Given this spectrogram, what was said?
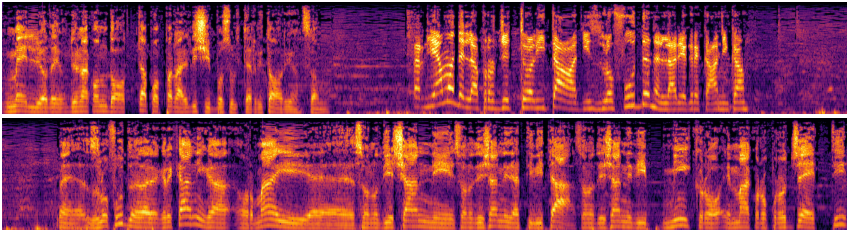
meglio di una condotta può parlare di cibo sul territorio. Insomma. Parliamo della progettualità di Slow Food nell'area grecanica. Beh, slow food nell'area grecanica ormai eh, sono, dieci anni, sono, dieci anni, di attività, sono dieci anni di micro e macro progetti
